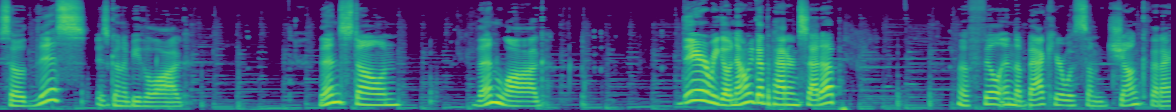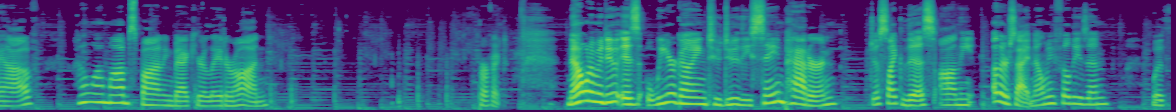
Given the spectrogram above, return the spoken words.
So this is going to be the log then stone, then log. There we go. Now we've got the pattern set up. I'm going to fill in the back here with some junk that I have. I don't want mob spawning back here later on. Perfect. Now what I'm going to do is we are going to do the same pattern, just like this, on the other side. Now let me fill these in with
